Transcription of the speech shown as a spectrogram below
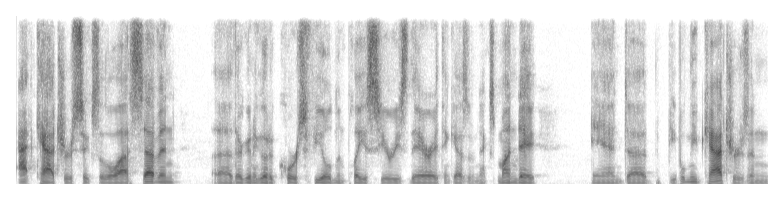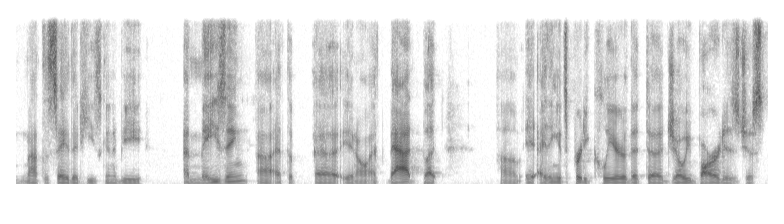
at catcher six of the last seven. Uh, they're going to go to Coors Field and play a series there, I think, as of next Monday. And uh, people need catchers, and not to say that he's going to be amazing uh, at the you know at bat, but um, it, I think it's pretty clear that uh, Joey Bart is just,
